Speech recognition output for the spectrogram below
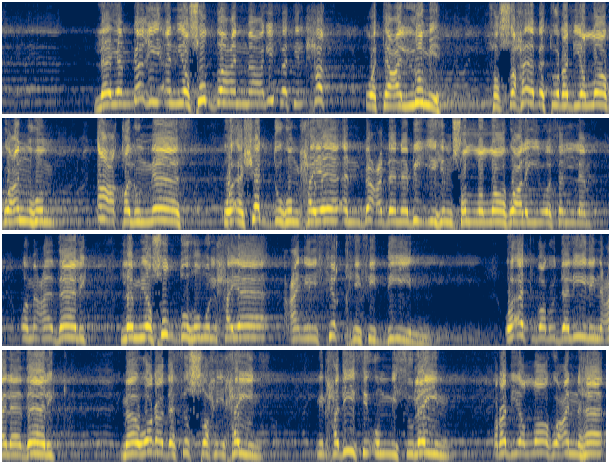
لا ينبغي أن يصد عن معرفة الحق وتعلمه. فالصحابة رضي الله عنهم أعقل الناس وأشدهم حياء بعد نبيهم صلى الله عليه وسلم ومع ذلك لم يصدهم الحياء عن الفقه في الدين. وأكبر دليل على ذلك ما ورد في الصحيحين من حديث أم سليم رضي الله عنها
